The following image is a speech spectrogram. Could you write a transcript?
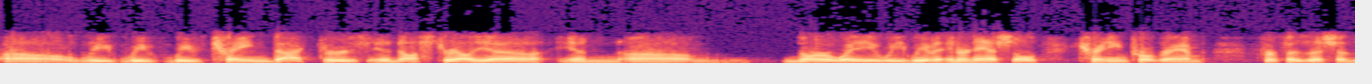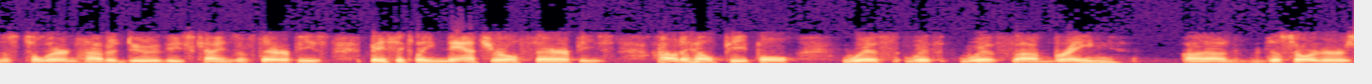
uh, we, we, we've trained doctors in Australia, in um, Norway. We, we have an international training program for physicians to learn how to do these kinds of therapies, basically natural therapies, how to help people with with with uh, brain uh, disorders,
